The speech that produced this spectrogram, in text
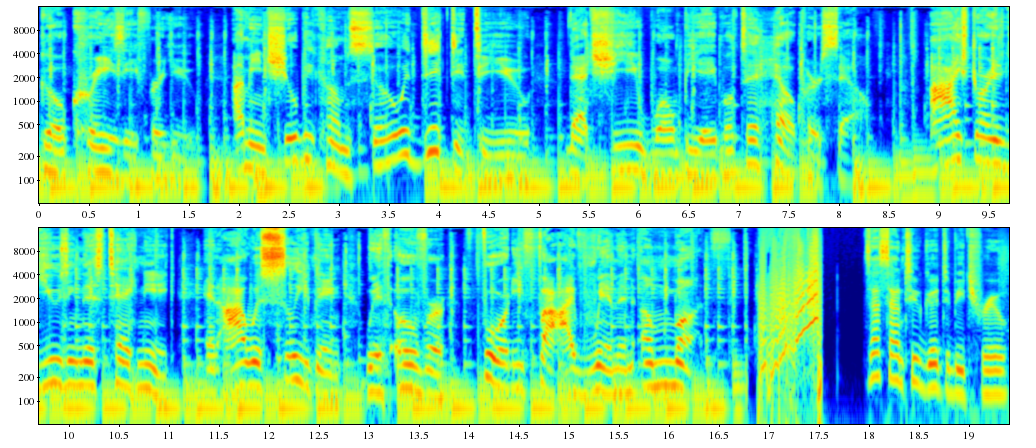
go crazy for you. I mean, she'll become so addicted to you that she won't be able to help herself. I started using this technique and I was sleeping with over 45 women a month. Does that sound too good to be true?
